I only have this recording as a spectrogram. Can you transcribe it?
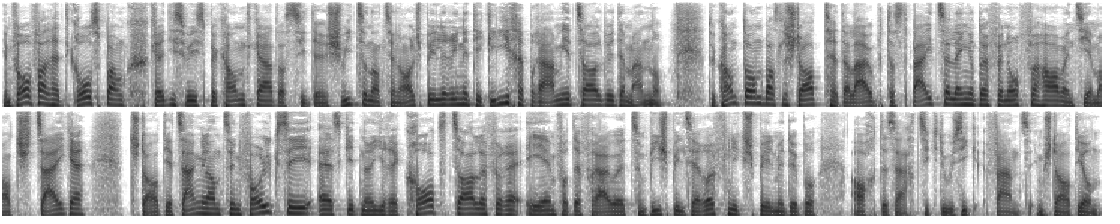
Im Vorfall hat die Grossbank Credit Suisse bekannt gegeben, dass sie den Schweizer Nationalspielerinnen die gleiche Prämie zahlt wie den Männern. Der Kanton Basel-Stadt hat erlaubt, dass die Beizen länger dürfen offen haben, wenn sie ein Match zeigen. Die Stadt jetzt England sind voll gewesen. Es gibt neue Rekordzahlen für eine EM von der Frauen, zum Beispiel sehr öffentlich Eröffnungsspiel mit über 68.000 Fans im Stadion.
